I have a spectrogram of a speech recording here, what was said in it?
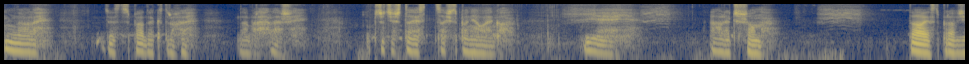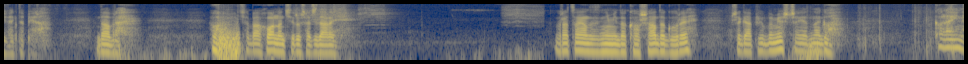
No ale to jest spadek trochę. Dobra, leży. Przecież to jest coś wspaniałego. Jej. Ale trzon. To jest prawdziwek dopiero. Dobra. Uff, trzeba ochłonąć i ruszać dalej. Wracając z nimi do kosza, do góry, przegapiłbym jeszcze jednego. Kolejny.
